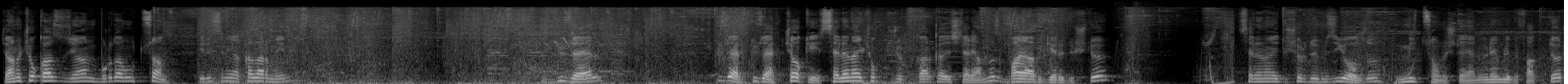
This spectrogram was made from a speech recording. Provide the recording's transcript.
Canı çok az yani buradan uçsam birisini yakalar mıyım? Güzel. Güzel güzel çok iyi. Selena'yı çok düşürdük arkadaşlar yalnız. Bayağı bir geri düştü. Selena'yı düşürdüğümüz iyi oldu. Mid sonuçta yani önemli bir faktör.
